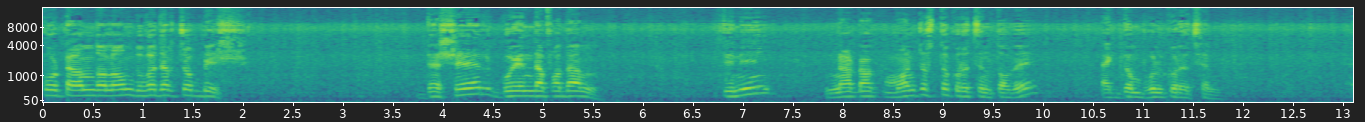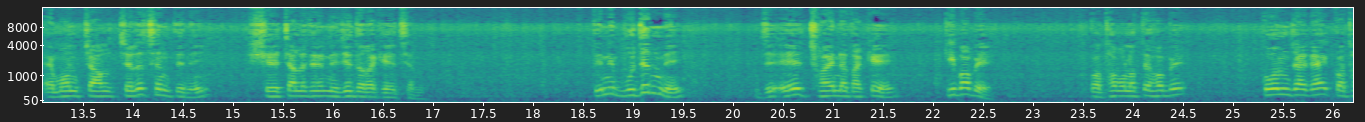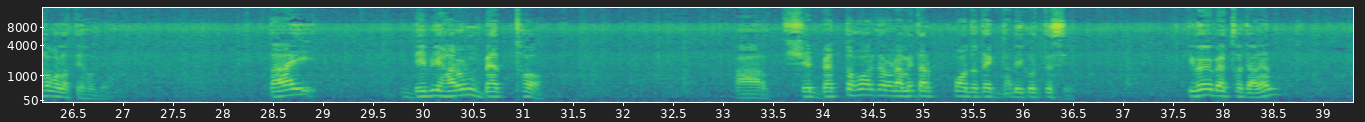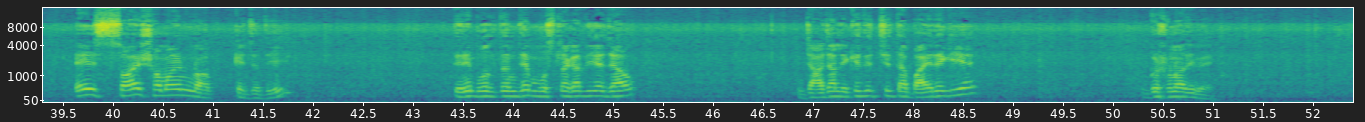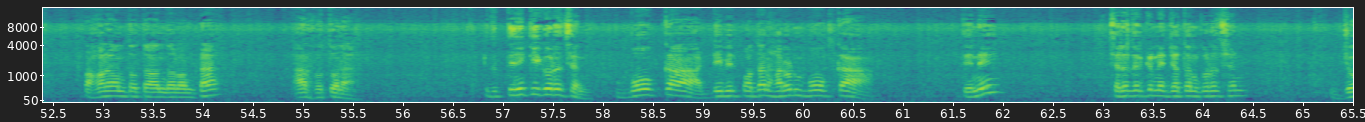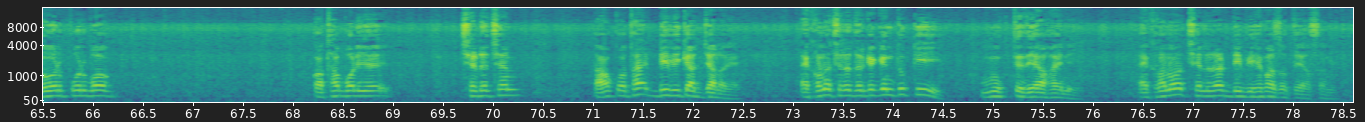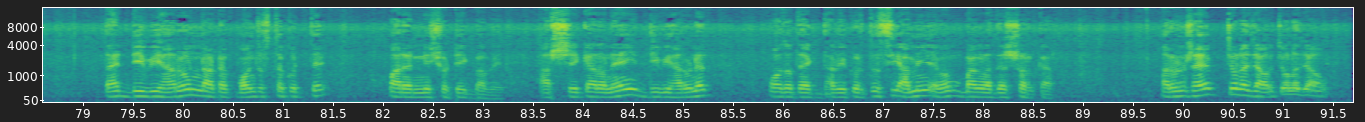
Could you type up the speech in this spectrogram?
কোটা আন্দোলন দু হাজার চব্বিশ। দেশের গোয়েন্দা প্রধান, তিনি নাটক মঞ্চস্থ করেছেন, তবে একদম ভুল করেছেন। এমন চাল চেলেছেন তিনি, সে চালে তিনি নিজে ধরা খেয়েছেন। তিনি বুঝেননি যে এই ছয় নেতাকে কীভাবে কথা বলাতে হবে, কোন জায়গায় কথা বলাতে হবে। তাই ডিবি হারুন ব্যর্থ। আর সে ব্যর্থ হওয়ার কারণে আমি তার পদত্যাগ দাবি করতেছি। কীভাবে ব্যর্থ জানেন? এই ছয় সমন্বয়কে যদি তিনি বলতেন যে মুসলাকা দিয়ে যাও, যা যা লিখে দিচ্ছি তা বাইরে গিয়ে ঘোষণা দিবে। তাহলে অন্তত আন্দোলনটা আর হতো না। কিন্তু তিনি কি করেছেন? বোকা ডিবির প্রধান হারুন বোকা। তিনি ছেলেদেরকে নির্যাতন করেছেন, জোরপূর্বক কথা বলিয়ে ছেড়েছেন, তাও কোথায়? ডিবি কার্যালয়ে। এখনও ছেলেদেরকে কিন্তু কি? মুক্তি দেওয়া হয়নি। এখনও ছেলেরা ডিবি হেফাজতে আছেন। তাই ডিবি হারুন নাটক মঞ্চস্থ করতে পারেননি সঠিকভাবে। আর সে কারণেই ডিবি হারুনের পদত্যাগ দাবি করতেছি আমি এবং বাংলাদেশ সরকার। হারুন সাহেব চলে যাও চলে যাও।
